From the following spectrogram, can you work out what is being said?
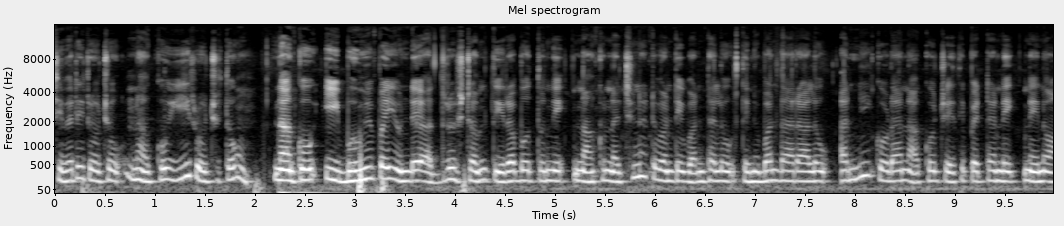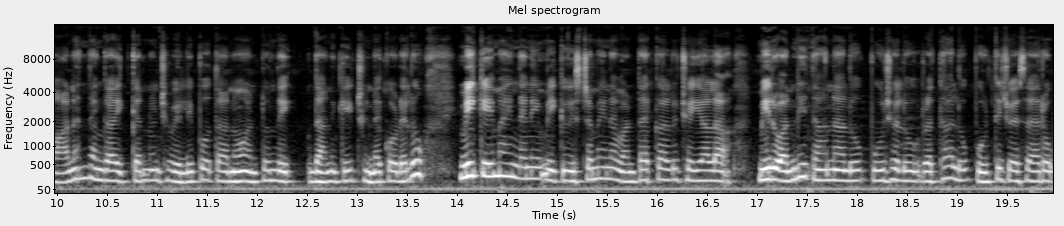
చివరి రోజు. నాకు ఈ రోజుతో నాకు ఈ భూమిపై ఉండే అదృష్టం తీరబోతుంది. నాకు నచ్చినటువంటి వంటలు తినుబండారాలు అన్నీ కూడా నాకు చేసి పెట్టండి. నేను ఆనందంగా ఇక్కడి నుంచి వెళ్ళిపోతాను అంటుంది. దానికి చిన్న కోడలు మీకేమైందని? మీకు ఇష్టమైన వంటకాలు చేయాలా? మీరు అన్ని దానాలు పూజలు వ్రతాలు పూర్తి చేశారు.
